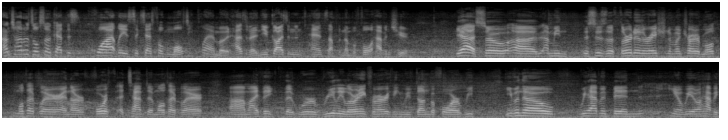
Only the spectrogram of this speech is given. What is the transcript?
Uncharted's also got this quietly successful multiplayer mode, hasn't it? And you guys have enhanced that for number four, haven't you? Yeah, so uh, I mean, this is the third iteration of Uncharted mul- multiplayer and our fourth attempt at multiplayer. Um, I think that we're really learning from everything we've done before. We, even though we haven't been, you know, we don't have a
